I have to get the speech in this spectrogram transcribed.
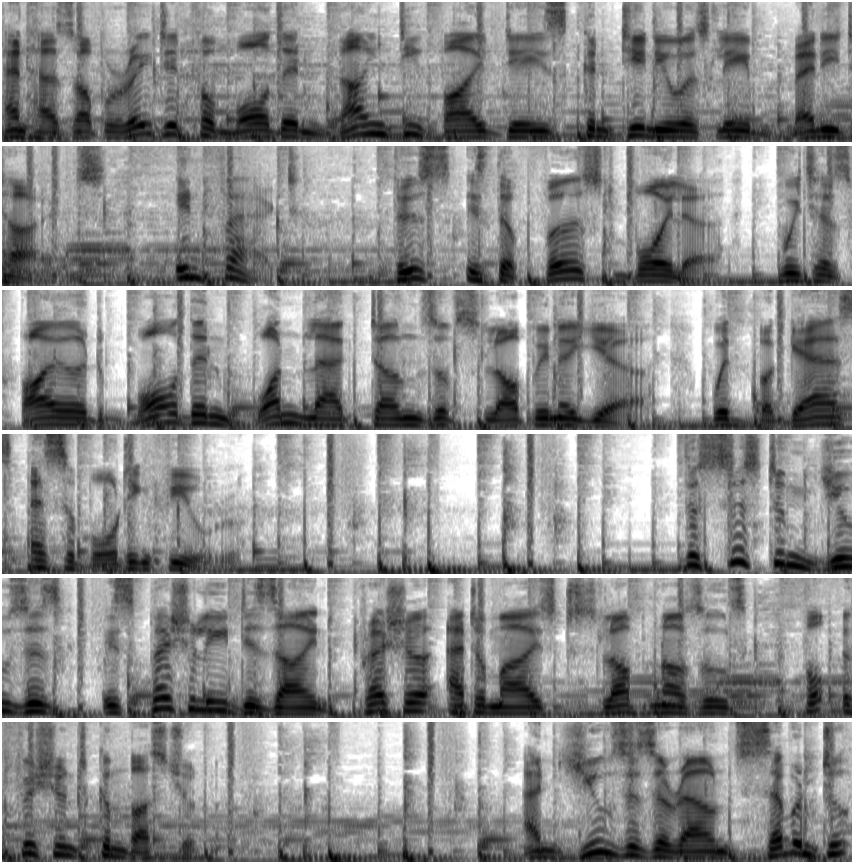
and has operated for more than 95 days continuously many times. In fact, this is the first boiler which has fired more than 1 lakh tons of slop in a year with bagasse as supporting fuel. The system uses especially designed pressure atomized slop nozzles for efficient combustion and uses around 7 to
